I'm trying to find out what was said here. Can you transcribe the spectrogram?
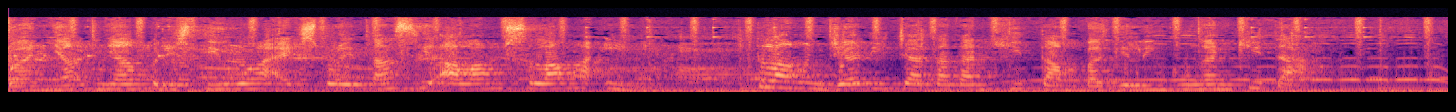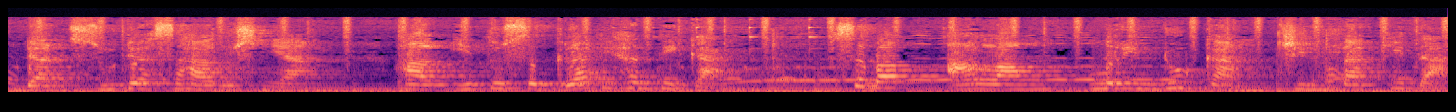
Banyaknya peristiwa eksploitasi alam selama ini telah menjadi catatan hitam bagi lingkungan kita. Dan sudah seharusnya hal itu segera dihentikan sebab alam merindukan cinta kita.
